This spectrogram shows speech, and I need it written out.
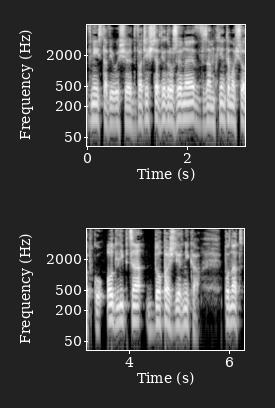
W niej stawiły się 22 drużyny w zamkniętym ośrodku od lipca do października ponad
